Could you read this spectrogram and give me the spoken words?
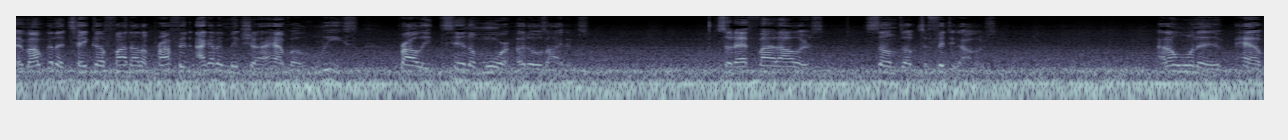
if I'm gonna take a five dollar profit, I got to make sure I have at least probably ten or more of those items. So that five dollars sums up to fifty dollars. I don't want to have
